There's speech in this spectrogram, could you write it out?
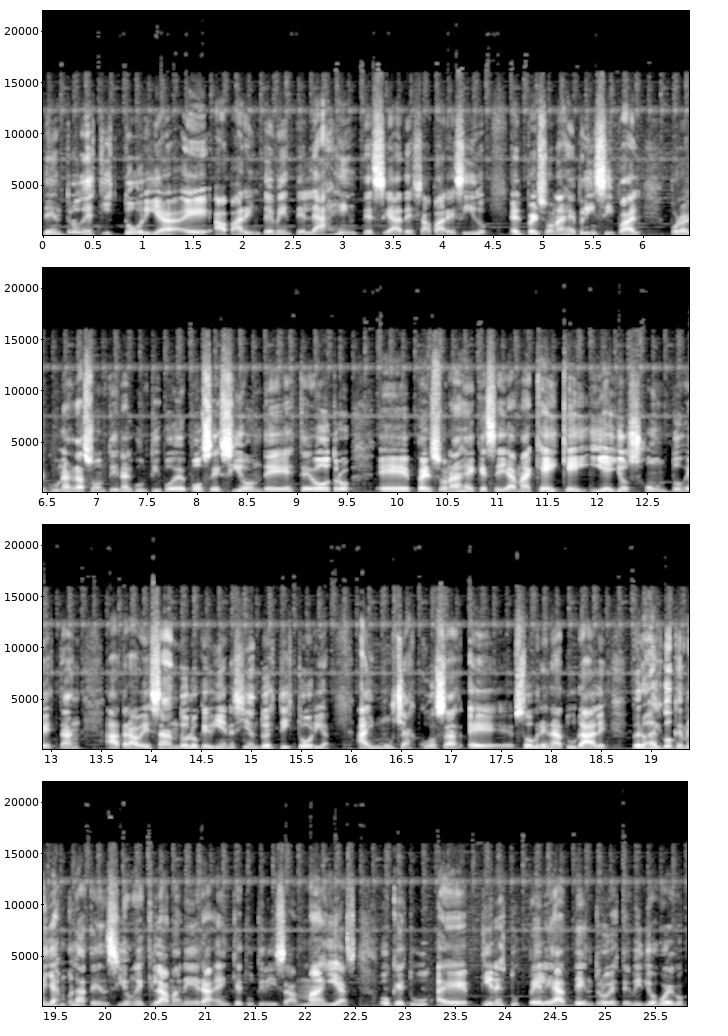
dentro de esta historia, eh, aparentemente la gente se ha desaparecido. El personaje principal, por alguna razón, tiene algún tipo de posesión de este otro eh, personaje que se llama KK. Y ellos juntos están atravesando lo que viene siendo esta historia. Hay muchas cosas eh, sobrenaturales, pero algo que me llamó la atención es que la manera en que tú utilizas magias o que tú tienes tus peleas dentro de este videojuego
